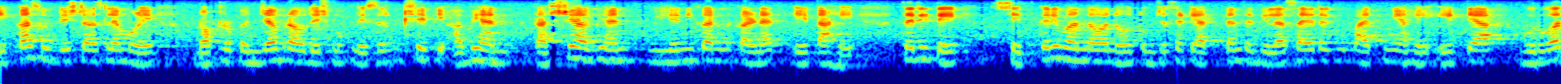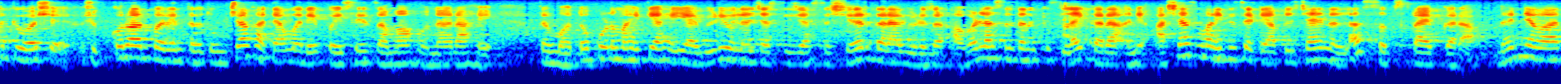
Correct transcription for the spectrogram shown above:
एकाच उद्दिष्ट असल्यामुळे डॉक्टर पंजाबराव देशमुख नैसर्गिक शेती अभियान राष्ट्रीय अभियान विलिनीकरण करण्यात येत आहे. तरी ते शेतकरी बांधवांनो तुमच्यासाठी अत्यंत दिलासादायक बातमी आहे. येत्या गुरुवार किंवा श शुक्रवारपर्यंत तुमच्या खात्यामध्ये पैसे जमा होणार आहे. तर महत्त्वपूर्ण माहिती आहे या व्हिडिओला जास्तीत जास्त शेअर करा. व्हिडिओ जर आवडला असेल तर नक्कीच लाईक करा आणि अशाच माहितीसाठी आपल्या चॅनलला सबस्क्राईब करा. धन्यवाद.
